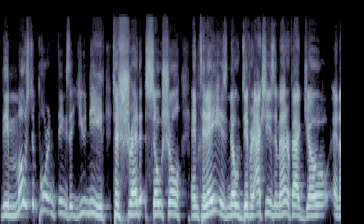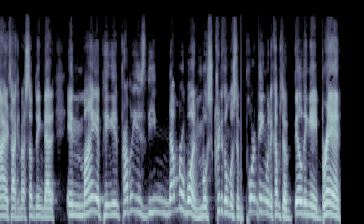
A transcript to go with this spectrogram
the most important things that you need to shred social. And today is no different. Actually, as a matter of fact, Joe and I are talking about something that, in my opinion, probably is the number one most critical, most important thing when it comes to building a brand.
